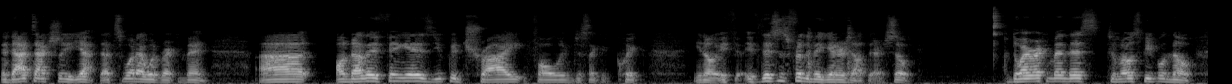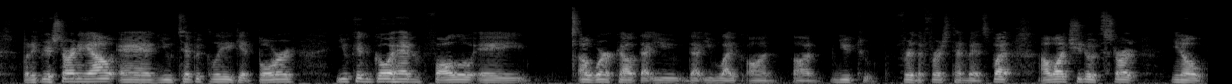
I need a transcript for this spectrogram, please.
and that's actually yeah, that's what I would recommend. Uh, another thing is you could try following just like a quick you know, if, if this is for the beginners out there. So, do I recommend this to most people? No. But if you're starting out and you typically get bored, you can go ahead and follow a a workout that you that you like on on YouTube for the first 10 minutes. But I want you to start, you know,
